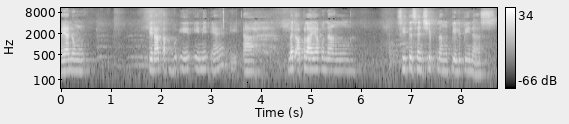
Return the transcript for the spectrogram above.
Kaya nung tinatakbo, ini, eh, uh, nag-apply ako ng citizenship ng Pilipinas,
